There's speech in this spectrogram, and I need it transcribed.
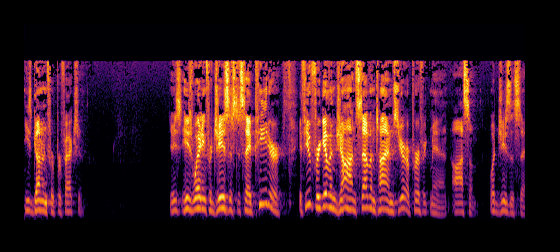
He's gunning for perfection. He's, he's waiting for Jesus to say, Peter, if you've forgiven John seven times, you're a perfect man. Awesome. What did Jesus say?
